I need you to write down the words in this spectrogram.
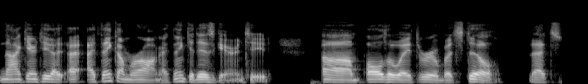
not guaranteed. I, I think I'm wrong. I think it is guaranteed um, all the way through, but still, that's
